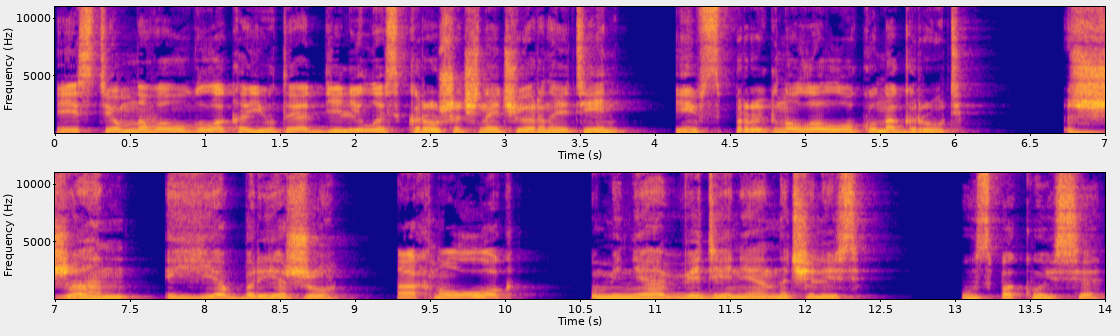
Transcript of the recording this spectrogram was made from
Из темного угла каюты отделилась крошечная черная тень и вспрыгнула Локу на грудь. «Жан, я брежу!» – ахнул Лок. «У меня видения начались». «Успокойся,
